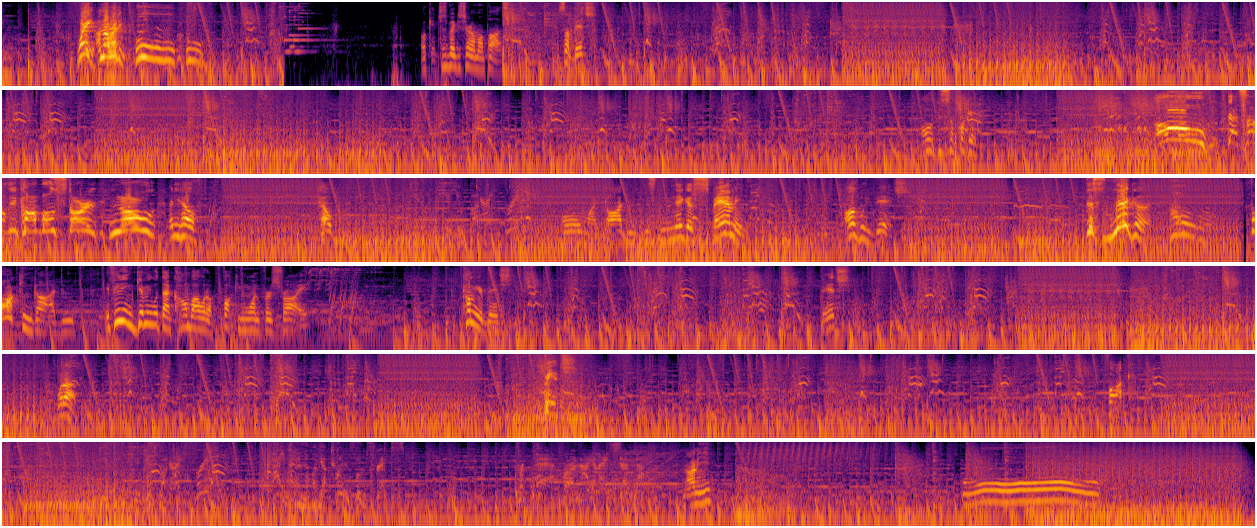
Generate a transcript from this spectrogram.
Wait! I'm not ready! Ooh, ooh. Okay, just making sure I'm on pause. What's up, bitch? Oh, this is a fucking... Oh! That's how the combo start! No! I need help. Help. Oh my god. This nigga's spamming! Ugly bitch. This nigga! Oh, fucking god, dude. If he didn't get me with that combo, I would have fucking won first try. Come here, bitch. bitch. What up? Bitch! Fuck! Nani? Ooh.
